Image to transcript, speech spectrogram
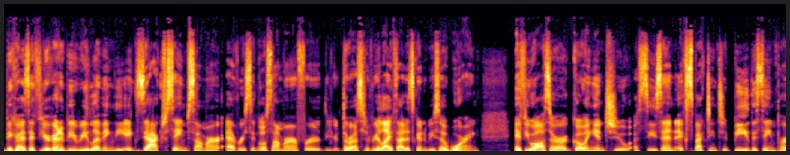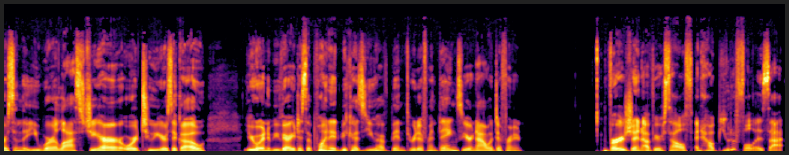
Because if you're going to be reliving the exact same summer every single summer for the rest of your life, that is going to be so boring. If you also are going into a season expecting to be the same person that you were last year or two years ago, you're going to be very disappointed because you have been through different things. You're now a different version of yourself and how beautiful is that?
